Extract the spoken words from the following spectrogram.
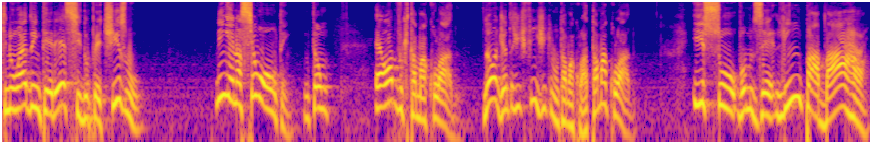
Que não é do interesse do petismo? Ninguém nasceu ontem. Então, é óbvio que tá maculado. Não adianta a gente fingir que não tá maculado. Tá maculado. Isso, vamos dizer, limpa a barra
